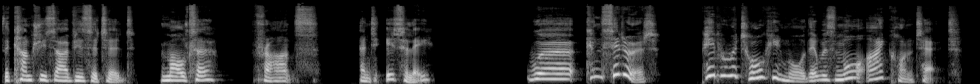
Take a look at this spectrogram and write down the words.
the countries I visited, Malta, France, and Italy, were considerate. People were talking more. There was more eye contact.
